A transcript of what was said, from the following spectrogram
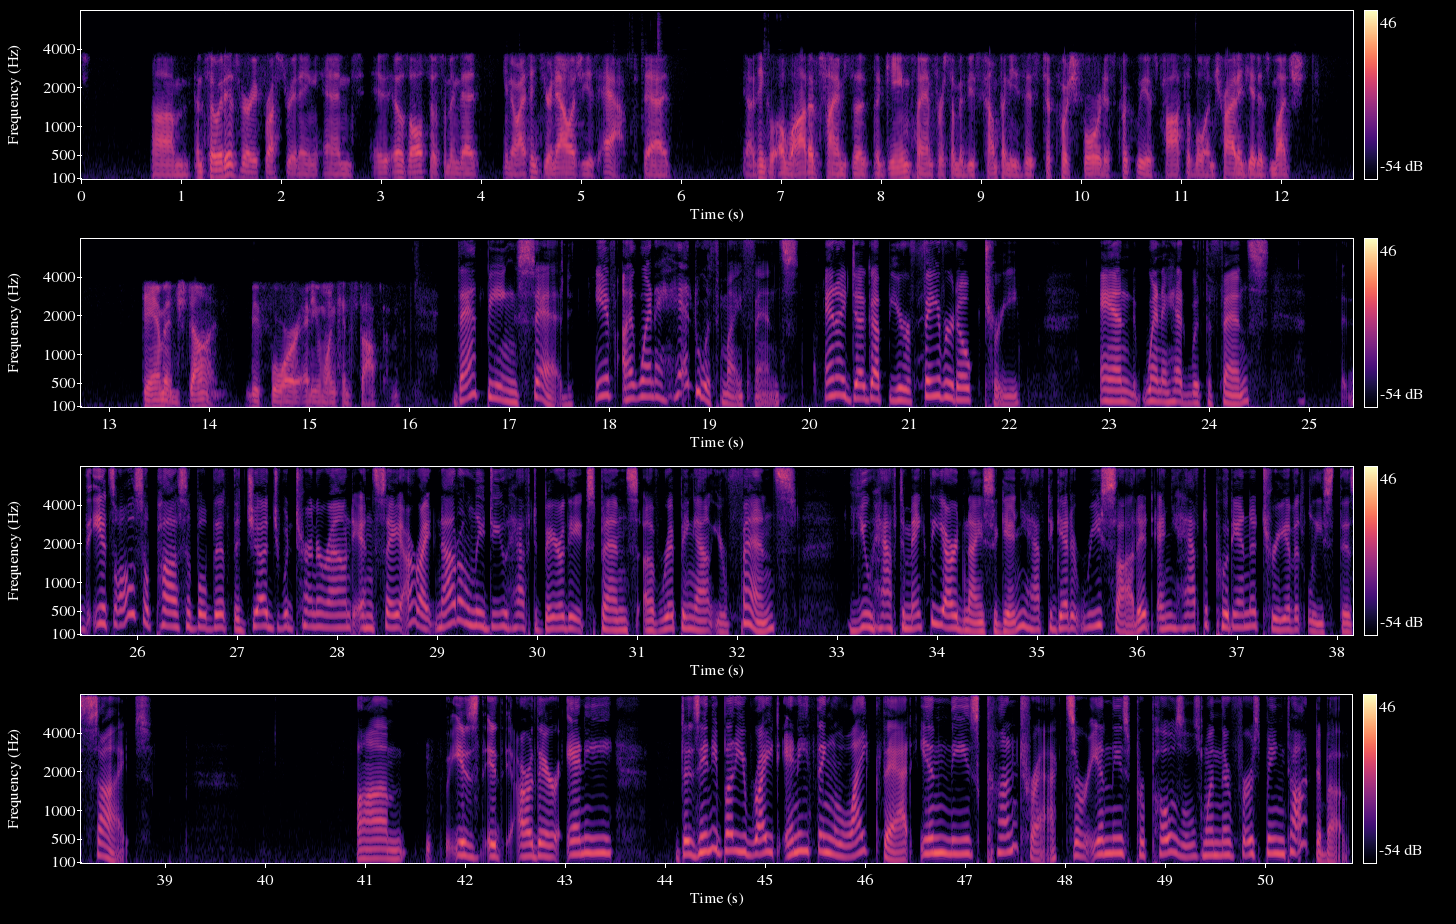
Um, and so it is very frustrating, and it, it was also something that you know I think your analogy is apt. That I think a lot of times the, the game plan for some of these companies is to push forward as quickly as possible and try to get as much damage done before anyone can stop them. That being said, if I went ahead with my fence and I dug up your favorite oak tree and went ahead with the fence, it's also possible that the judge would turn around and say, all right, not only do you have to bear the expense of ripping out your fence, you have to make the yard nice again, you have to get it resodded, and you have to put in a tree of at least this size. Um, is it, are there any? Does anybody write anything like that in these contracts or in these proposals when they're first being talked about?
